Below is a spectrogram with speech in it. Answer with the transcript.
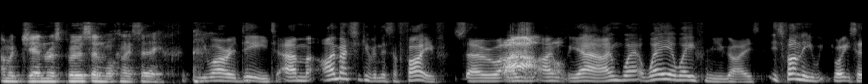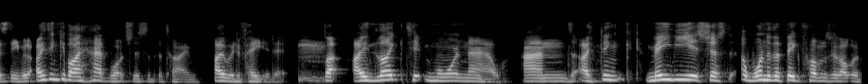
I'm a generous person. What can I say? You are indeed. Um, I'm actually giving this a five. So Wow. I'm, I'm, yeah, I'm way, way away from you guys. It's funny what you said, Stephen. I think if I had watched this at the time, I would have hated it. But I liked it more now. And I think maybe it's just uh, one of the big problems I've got with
